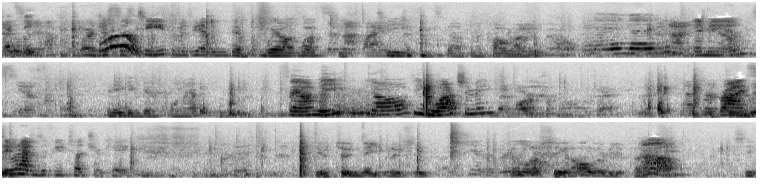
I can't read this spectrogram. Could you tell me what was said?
let's see. Or just his teeth, was he having Yeah, well, what's his teeth and stuff and a cold, M&Ms? and he didn't get a full nap. Say, I'm eating, y'all. You watching me? Brian, see what happens if you touch your cake. You're too neat, Lucy. Come on, let's see it all over your face. Oh, She,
